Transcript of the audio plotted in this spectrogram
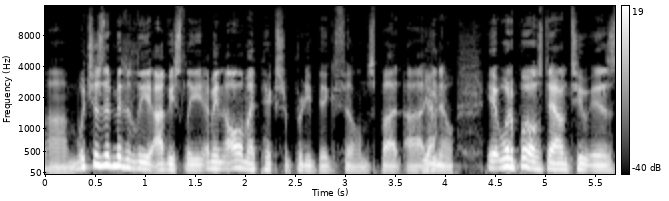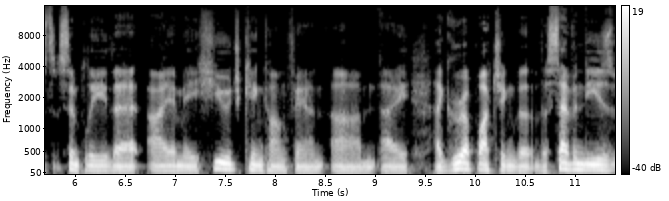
um, which is admittedly, obviously, I mean, all of my picks are pretty big films, but uh, Yeah. you know, it, what it boils down to is simply that I am a huge King Kong fan. Um, I I grew up watching the the '70s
